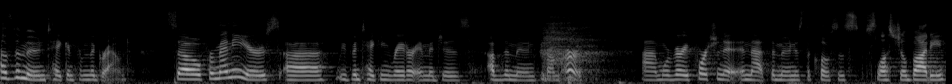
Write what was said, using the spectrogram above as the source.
of the moon taken from the ground. So for many years, uh, we've been taking radar images of the moon from Earth. Um, we're very fortunate in that the moon is the closest celestial body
